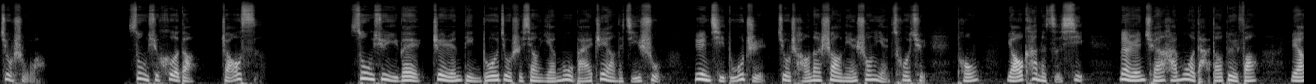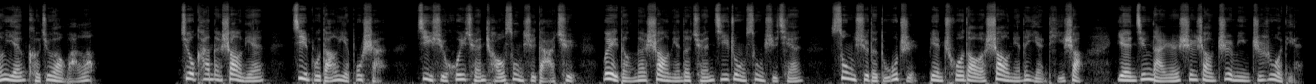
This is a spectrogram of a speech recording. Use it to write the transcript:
就是我。”宋旭喝道：“找死！”宋旭以为这人顶多就是像严慕白这样的级数，运起毒指就朝那少年双眼戳去。童瑶看得仔细，那人拳还没打到对方，两眼可就要完了。就看那少年既不挡也不闪，继续挥拳朝宋旭打去。未等那少年的拳击中宋旭前，宋旭的毒指便戳到了少年的眼皮上。眼睛乃人身上致命之弱点，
